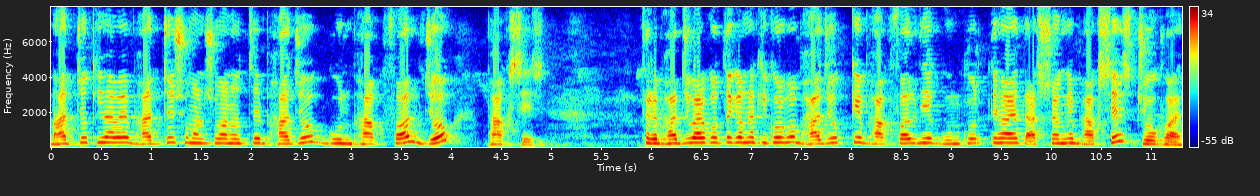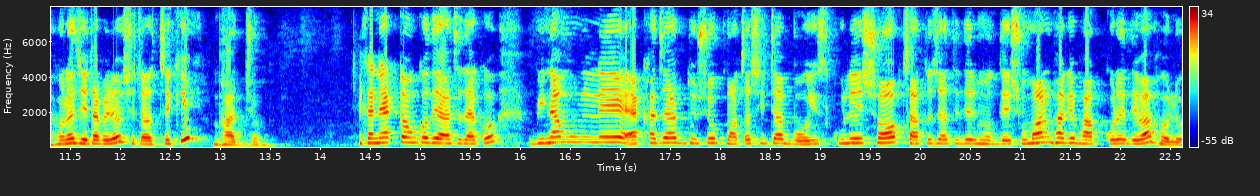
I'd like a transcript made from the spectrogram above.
ভাজ্য কী হবে ভাজ্য সমান সমান হচ্ছে ভাজক গুণ ভাগফল যোগ ভাগশেষ। তাহলে ভাজ্য বার করতে গিয়ে আমরা কী করব? ভাজককে ভাগফল দিয়ে গুণ করতে হয়, তার সঙ্গে ভাগশেষ যোগ হয়। হলে যেটা বেরোয় সেটা হচ্ছে কি? ভাজ্য। এখানে একটা অঙ্ক দেওয়া আছে, দেখো। বিনামূল্যে এক হাজার দুশো পঁচাশিটা বই স্কুলে সব ছাত্রছাত্রীদের মধ্যে সমান ভাগে ভাগ করে দেওয়া হলো।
